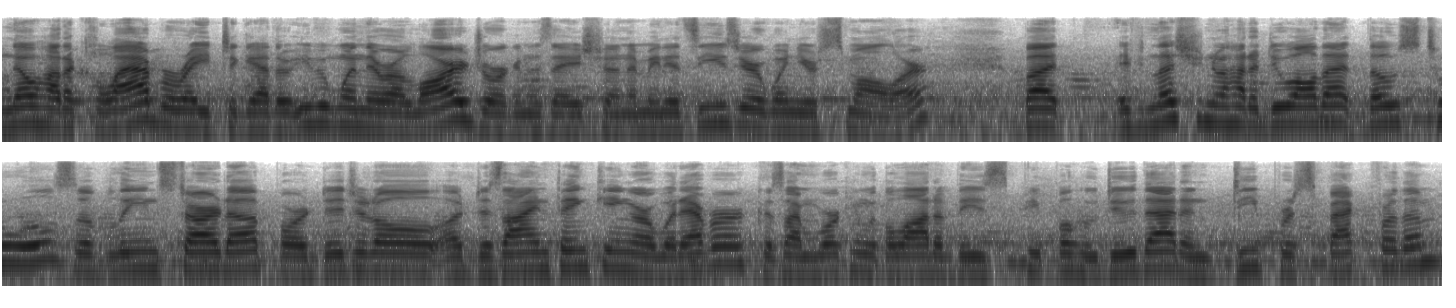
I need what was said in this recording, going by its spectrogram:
know how to collaborate together, even when they're a large organization. I mean, it's easier when you're smaller. But if, unless you know how to do all that, those tools of lean startup or digital or design thinking or whatever, because I'm working with a lot of these people who do that and deep respect for them,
